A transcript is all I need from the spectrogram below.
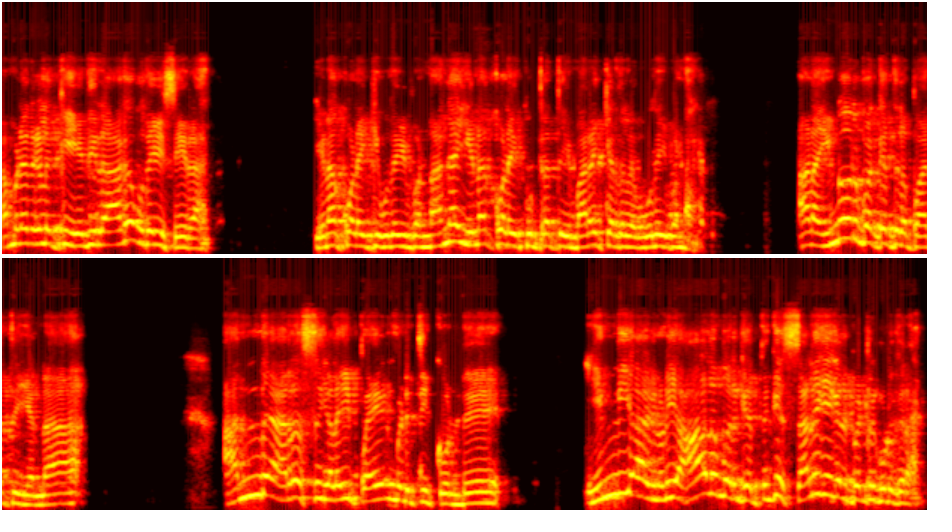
தமிழர்களுக்கு எதிராக உதவி செய்கிறாங்க இனக்கொலைக்கு உதவி பண்ணாங்க. இனக்கொலை குற்றத்தை மறைக்கிறதுல உதவி பண்ணாங்க. ஆனா இன்னொரு பக்கத்துல பாத்தீங்கன்னா அந்த அரசுகளை பயன்படுத்தி கொண்டு இந்தியாவினுடைய ஆளும் வர்க்கத்துக்கு சலுகைகள் பெற்றுக் கொடுக்கிறாங்க.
